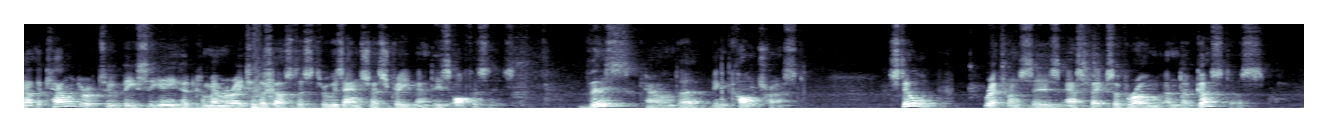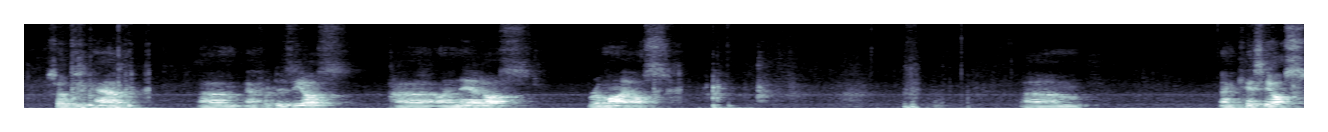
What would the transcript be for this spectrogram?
Now, the calendar of 2 BCE had commemorated Augustus through his ancestry and his offices. This calendar, in contrast, still references aspects of Rome and Augustus. So we have um, Aphrodisios, uh, Aeneados, Romaios, um, and Cesios,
